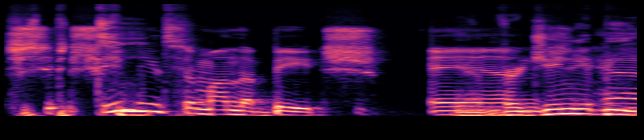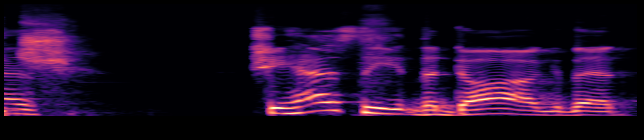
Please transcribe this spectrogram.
she, she meets him on the beach, and Yeah, Virginia she has- Beach. She has the the dog that.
